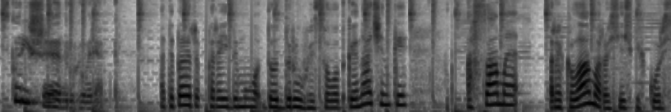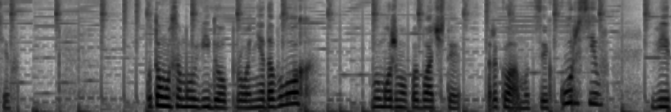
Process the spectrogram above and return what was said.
Скоріше, другий варіант. А тепер перейдемо до другої солодкої начинки, а саме реклама російських курсів. У тому самому відео про недовлог ми можемо побачити рекламу цих курсів від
